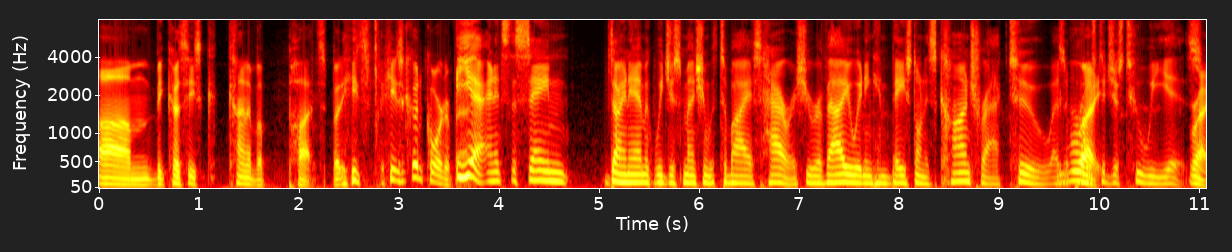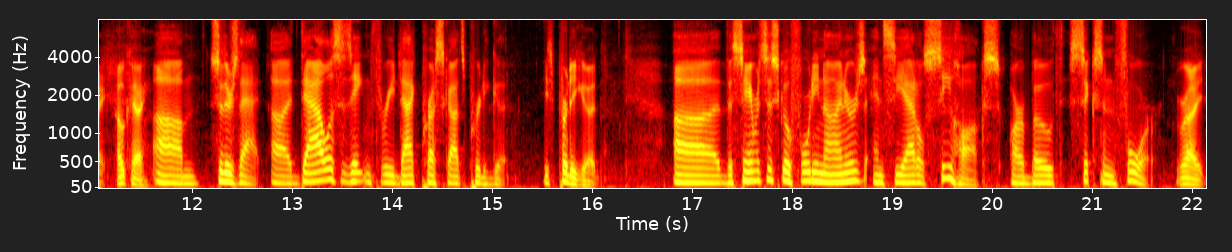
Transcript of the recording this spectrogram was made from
um, because he's kind of a putz, but he's he's a good quarterback. Yeah, and it's the same dynamic we just mentioned with Tobias Harris. You're evaluating him based on his contract too, as opposed Right. to just who he is. right. Okay, Um, so there's that. Uh, Dallas is eight and three. Dak Prescott's pretty good. he's pretty good. Uh, the San Francisco 49ers and Seattle Seahawks are both 6 and 4. Right.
